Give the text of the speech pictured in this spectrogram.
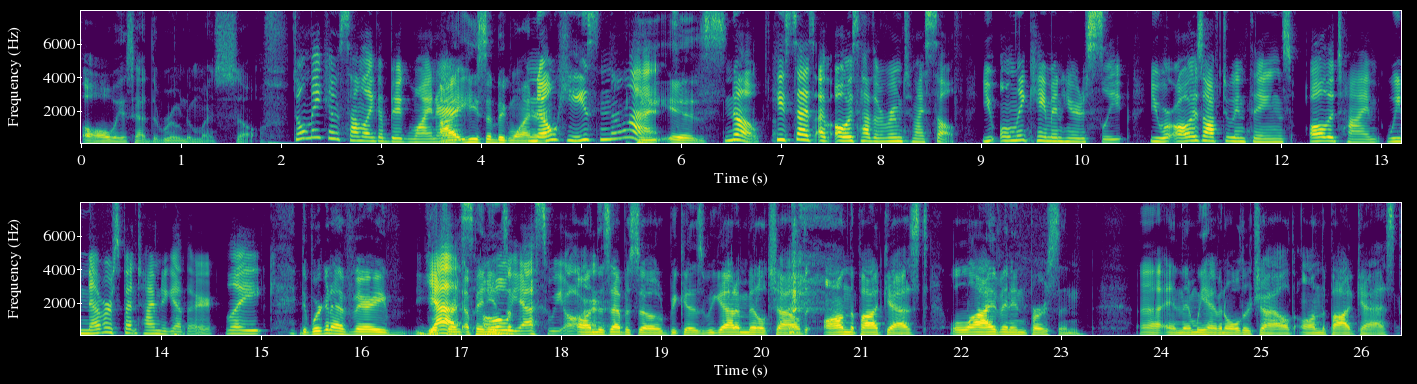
always had the room to myself." don't make him sound like a big whiner. I, he's a big whiner. no, he's not. he is. No, he says, I've always had the room to myself. You only came in here to sleep. You were always off doing things all the time. We never spent time together. Like, We're gonna have very different yes. opinions Oh, yes, we are. on this episode because we got a middle child on the podcast live and in person, uh, and then we have an older child on the podcast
